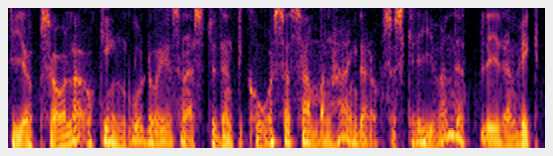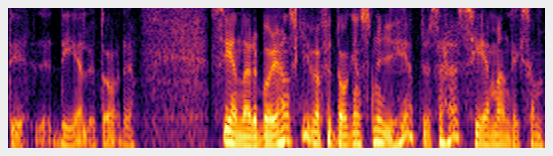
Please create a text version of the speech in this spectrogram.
i Uppsala och ingår då i sådana här studentikosa sammanhang där också skrivandet blir en viktig del utav det. Senare börjar han skriva för Dagens Nyheter. Så här ser man liksom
